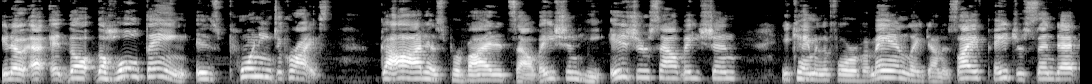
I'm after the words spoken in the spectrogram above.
You know, the, the whole thing is pointing to Christ. God has provided salvation, He is your salvation. He came in the form of a man, laid down his life, paid your sin debt,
